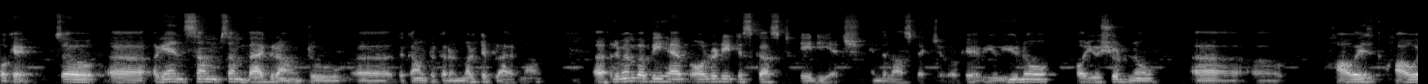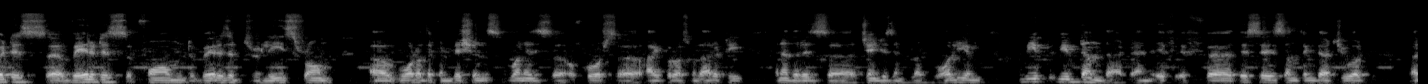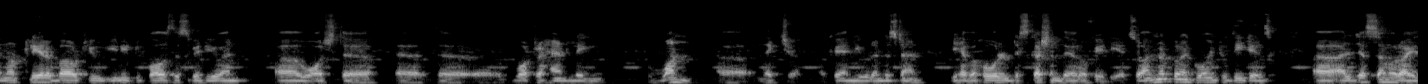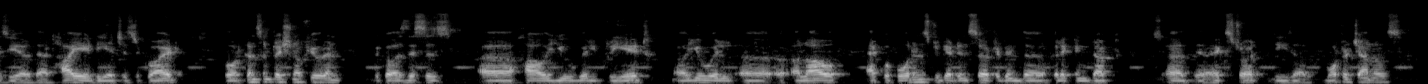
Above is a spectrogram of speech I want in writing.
Okay, so uh, again, some, some background to uh, the countercurrent multiplier now. Uh, remember, we have already discussed ADH in the last lecture, okay? You, you know, or you should know uh, uh, how is how it is, uh, where it is formed, where is it released from, what are the conditions. One is, of course, hyperosmolarity, another is changes in blood volume. We've, we've done that. And if, if this is something that you are are not clear about, you, you need to pause this video and uh, watch the, uh, the water handling one uh, lecture, okay? And you will understand we have a whole discussion there of ADH. So I'm not gonna go into details. Uh, I'll just summarize here that high ADH is required for concentration of urine because this is uh, how you will create, uh, you will allow aquaporins to get inserted in the collecting duct. the extra, these are water channels uh,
